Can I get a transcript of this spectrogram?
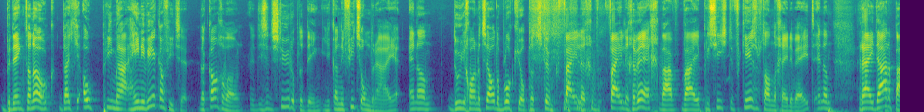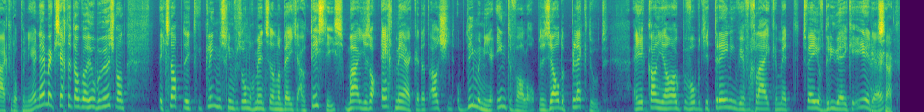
bedenk dan ook dat je ook prima heen en weer kan fietsen. Dat kan gewoon. Het is het stuur op dat ding. Je kan die fiets omdraaien en dan doe je gewoon hetzelfde blokje op dat stuk veilige, veilige weg, waar, waar je precies de verkeersomstandigheden weet. En dan rij je daar een paar keer op en neer. Nee, maar ik zeg dit ook wel heel bewust, want ik snap, dit klinkt misschien voor sommige mensen dan een beetje autistisch, maar je zal echt merken dat als je op die manier in te vallen op dezelfde plek doet, en je kan je dan ook bijvoorbeeld je training weer vergelijken met twee of drie weken eerder, Exact.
